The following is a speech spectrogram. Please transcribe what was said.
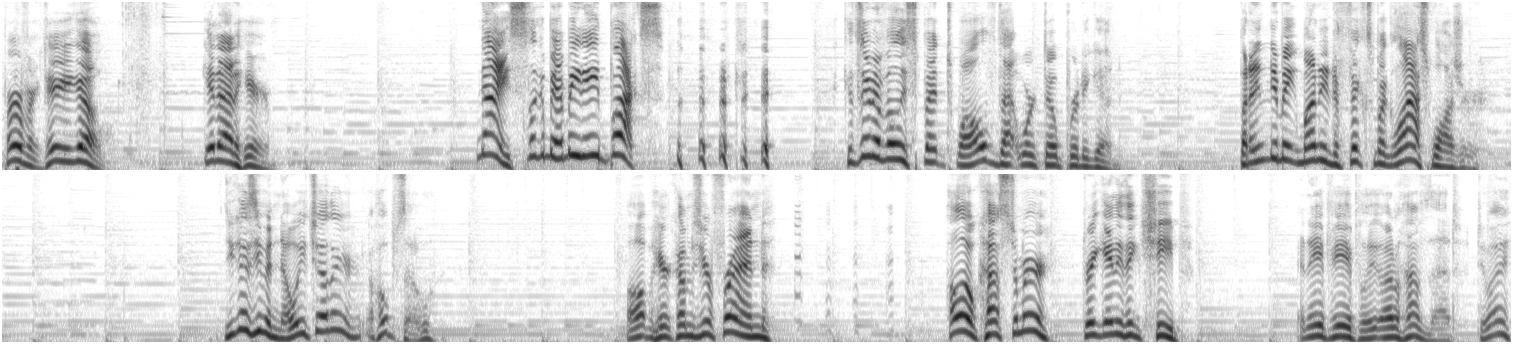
Perfect. Here you go. Get out of here. Nice. Look at me. I made eight bucks. Considering I've only spent 12, that worked out pretty good. But I need to make money to fix my glass washer. Do you guys even know each other? I hope so. Oh, here comes your friend. Hello, customer. Drink anything cheap. An APA, please. I don't have that. Do I?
